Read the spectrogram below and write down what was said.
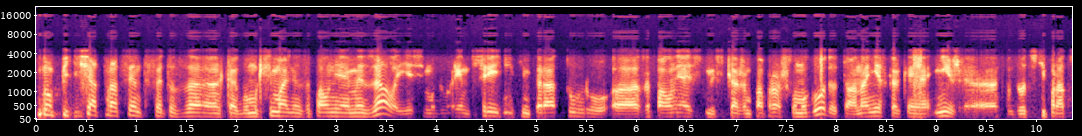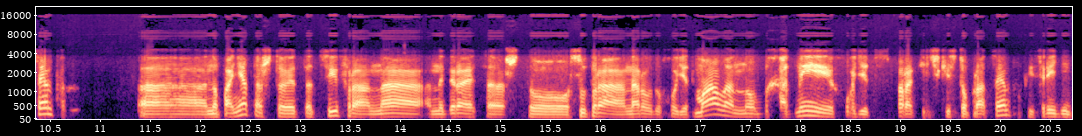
Ну, 50% это за, как бы максимально заполняемые залы. Если мы говорим среднюю температуру э, заполняемости, скажем, по прошлому году, то она несколько ниже э, 20%. А, но понятно, что эта цифра, она набирается, что с утра народу ходит мало, но выходные ходит практически 100%, и средняя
